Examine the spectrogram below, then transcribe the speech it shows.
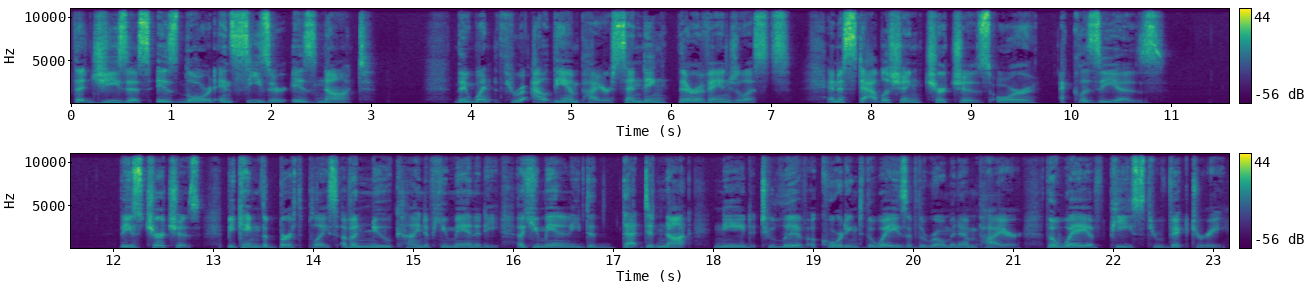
that Jesus is Lord and Caesar is not. They went throughout the empire sending their evangelists and establishing churches or ecclesias. These churches became the birthplace of a new kind of humanity, a humanity did, that did not need to live according to the ways of the Roman Empire, the way of peace through victory.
